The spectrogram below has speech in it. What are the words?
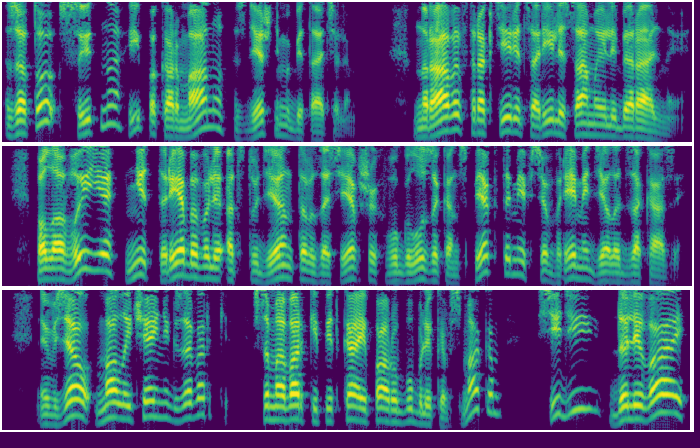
зато сытно и по карману здешним обитателям. Нравы в трактире царили самые либеральные. Половые не требовали от студентов, засевших в углу за конспектами, все время делать заказы. Взял малый чайник заварки, самовар кипятка и пару бубликов с маком, сиди, доливай,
